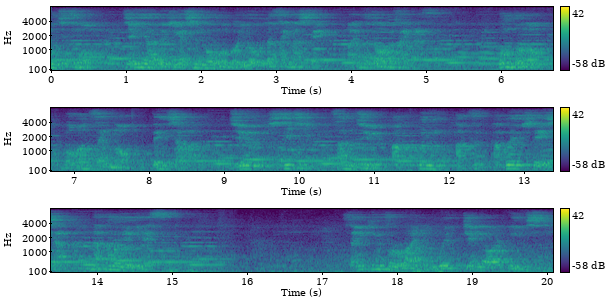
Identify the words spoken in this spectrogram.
本日も JR 東日本をご利用くださいましてありがとうございます今度の5番線の電車は17時38分発各駅停車中野行きです Thank you for riding with JR East.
